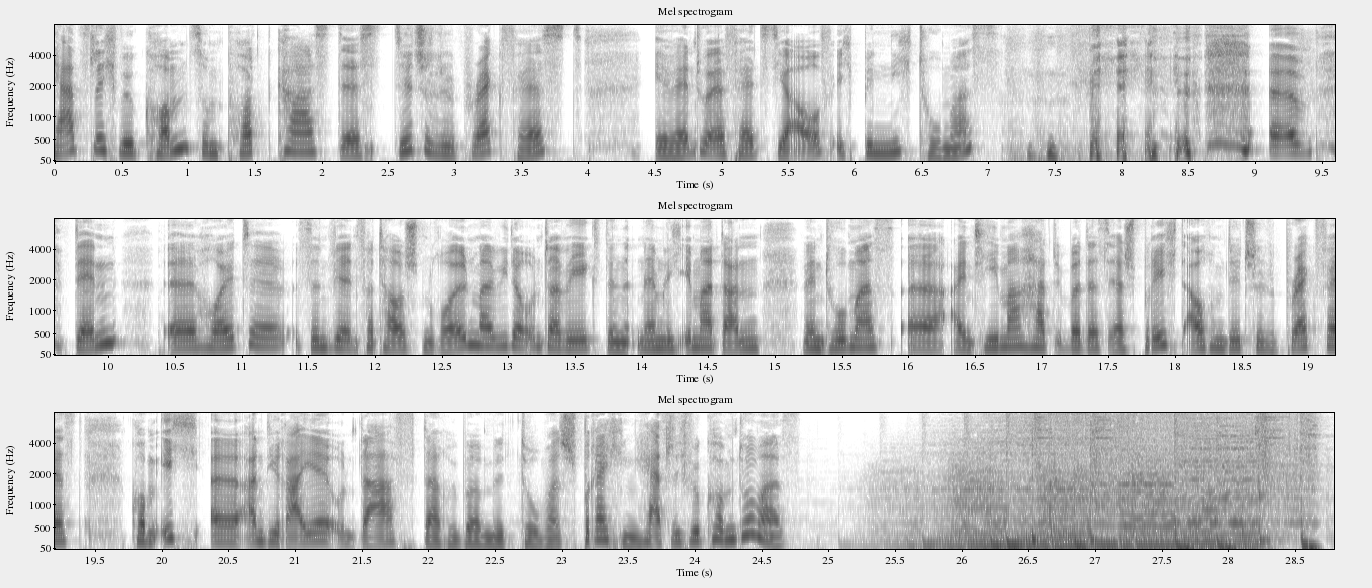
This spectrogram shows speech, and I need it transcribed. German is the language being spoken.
herzlich willkommen zum Podcast des Digital Breakfast. Eventuell fällt es dir auf, ich bin nicht Thomas. ähm, denn äh, heute sind wir in vertauschten Rollen mal wieder unterwegs, denn nämlich immer dann, wenn Thomas äh, ein Thema hat, über das er spricht, auch im Digital Breakfast, komme ich äh, an die Reihe und darf darüber mit Thomas sprechen. Herzlich willkommen, Thomas.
